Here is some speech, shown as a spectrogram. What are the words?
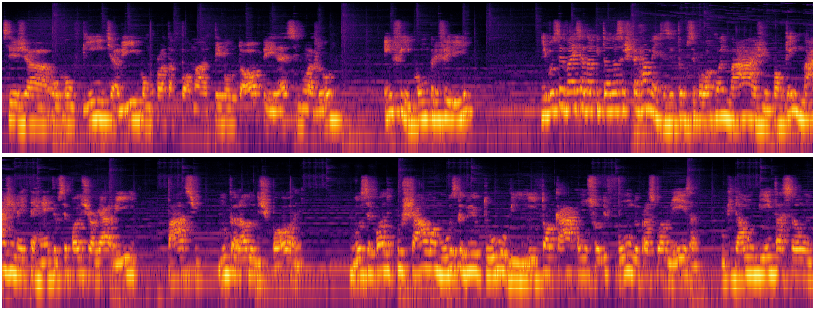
seja o Roll20 ali, como plataforma tabletop, né, simulador, enfim, como preferir. E você vai se adaptando a essas ferramentas. Então, você coloca uma imagem, qualquer imagem da internet, você pode jogar ali fácil no canal do Discord você pode puxar uma música do YouTube e tocar como som de fundo para sua mesa, o que dá uma ambientação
